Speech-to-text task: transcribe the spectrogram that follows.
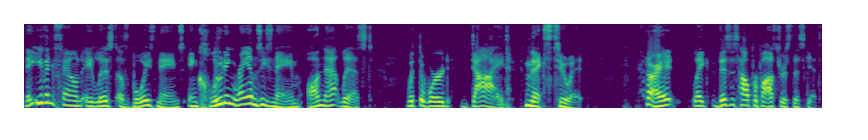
they even found a list of boys' names, including Ramsay's name, on that list with the word died next to it. All right. Like, this is how preposterous this gets.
